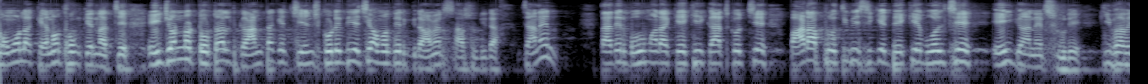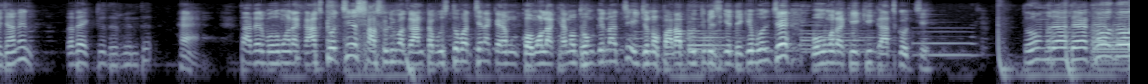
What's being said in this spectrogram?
কমলা কেন থমকে নাচছে। এই জন্য টোটাল গানটাকে চেঞ্জ করে দিয়েছে আমাদের গ্রামের শাশুড়িরা। জানেন? তাদের বৌমারা কে কি কাজ করছে? পাড়া প্রতিবেশীকে ডেকে বলছে এই গানের সুরে। কীভাবে জানেন? দাদা একটু ধরবেন তো? হ্যাঁ। তাদের বৌমারা কাজ করছে শাশুড়ি মা গানটা বুঝতে পারছে না কেমন কমলা কেন থমকে নাচছে এই জন্য পাড়া প্রতিবেশীকে ডেকে বলছে বৌমারা কে কি কাজ করছে? তোমরা দেখো গো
